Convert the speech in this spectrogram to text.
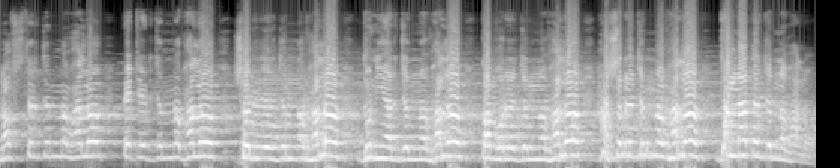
নফসের জন্য ভালো, পেটের জন্য ভালো, শরীরের জন্য ভালো, দুনিয়ার জন্য ভালো, কবরের জন্য ভালো, হাসরের জন্য ভালো, জান্নাতের জন্য ভালো।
